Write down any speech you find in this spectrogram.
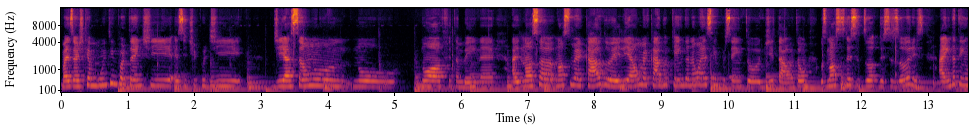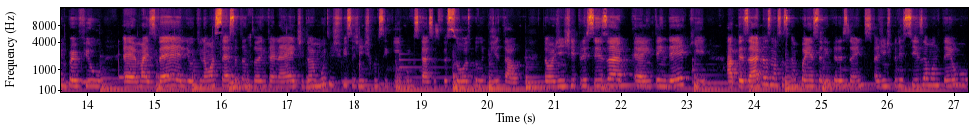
Mas eu acho que é muito importante esse tipo de, de ação no, no no off também, né? A nossa, nosso mercado, ele é um mercado que ainda não é 100% digital. Então, os nossos decisores ainda têm um perfil é, mais velho, que não acessa tanto a internet. Então, é muito difícil a gente conseguir conquistar essas pessoas pelo digital. Então, a gente precisa é, entender que, apesar das nossas campanhas serem interessantes, a gente precisa manter o,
